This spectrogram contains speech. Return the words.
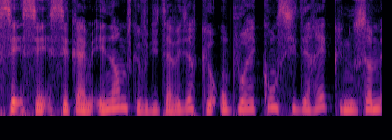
c'est quand même énorme ce que vous dites. Ça veut dire qu'on pourrait considérer que nous sommes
